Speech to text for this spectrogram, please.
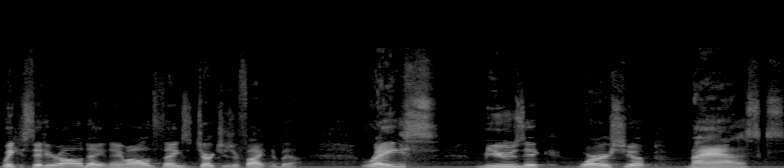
We could sit here all day and name all the things the churches are fighting about race, music, worship, masks,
